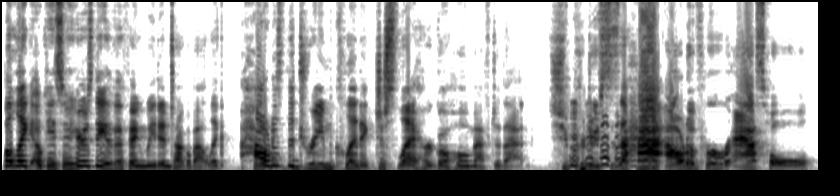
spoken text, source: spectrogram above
But like, okay, so here's the other thing we didn't talk about. Like, how does the dream clinic just let her go home after that? She produces a hat out of her asshole.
